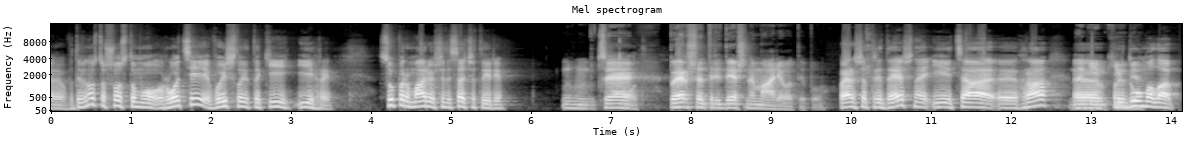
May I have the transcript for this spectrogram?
Е, в 96-му році вийшли такі ігри: Super Mario 64. Угу. Це От. перше 3D-шне Маріо, типу. Перша 3D-шна, і ця е, гра е, придумала,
